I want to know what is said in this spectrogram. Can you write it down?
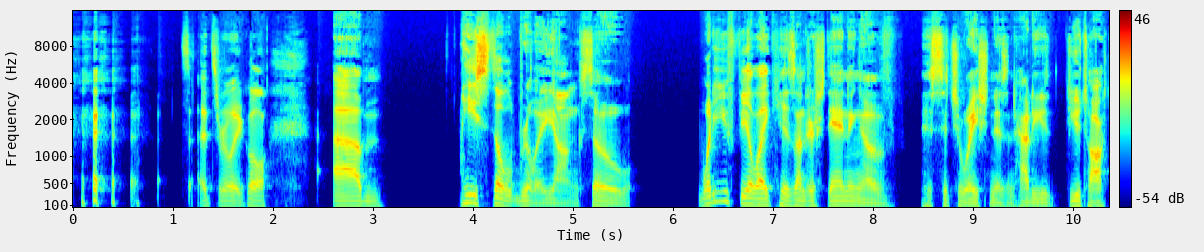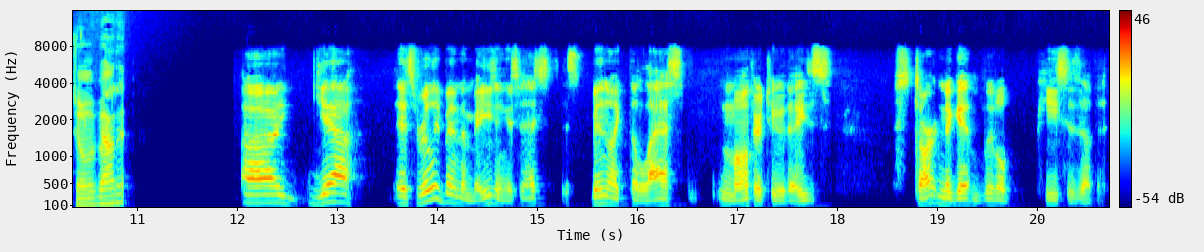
it's, it's really cool. Um, he's still really young. So what do you feel like his understanding of his situation is, and how do you do you talk to him about it? Uh, yeah, it's really been amazing. It's it's, it's been like the last month or two that he's starting to get little pieces of it.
